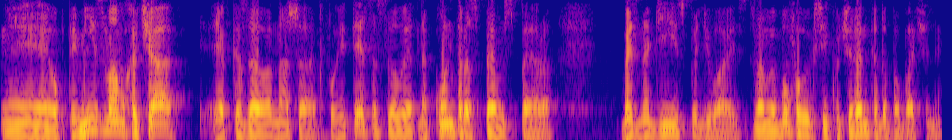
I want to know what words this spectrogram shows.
е, оптимізмом. Хоча, як казала наша поетеса славетна, контра спем спера. Без надії, сподіваюсь. З вами був Олексій Кучеренко. До побачення.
